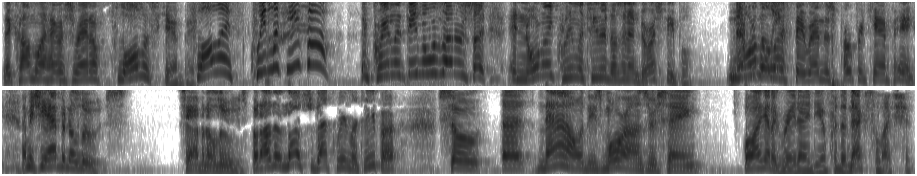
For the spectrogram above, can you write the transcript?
that Kamala Harris ran a flawless campaign. Flawless. Queen Latifah. Queen Latifah was on her side, and normally Queen Latifah doesn't endorse people. Normally, Nevertheless, they ran this perfect campaign. I mean, she happened to lose she happened to lose. But other than that, she got Queen Latifah. So uh, now these morons are saying, "Oh, I got a great idea for the next election.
